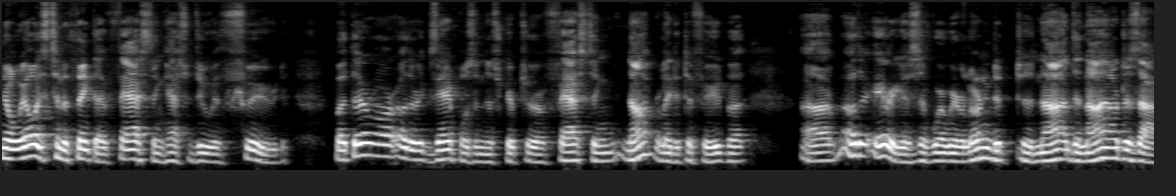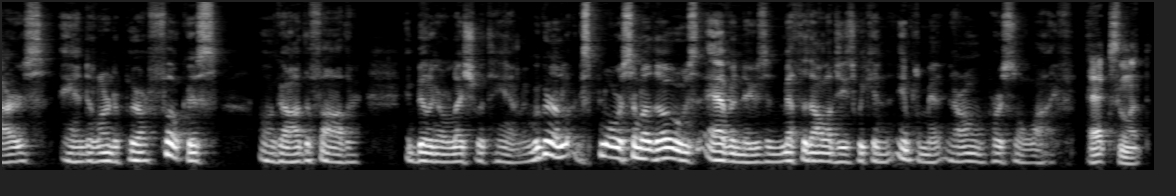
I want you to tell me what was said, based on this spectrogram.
You know, we always tend to think that fasting has to do with food. But there are other examples in the scripture of fasting not related to food, but uh, other areas of where we're learning to deny, deny our desires and to learn to put our focus on God the Father and building a relationship with Him. And we're going to explore some of those avenues and methodologies we can implement in our own personal life. Excellent.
